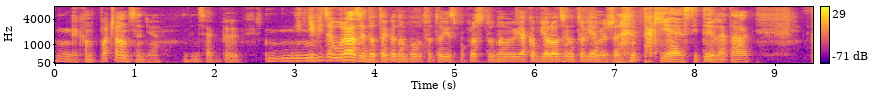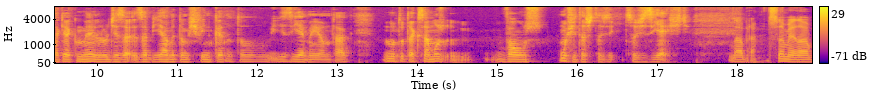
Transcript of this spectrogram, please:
gekon płaczący, nie? Więc jakby nie, nie, widzę urazy do tego, no bo to, to jest po prostu, no jako biolodzy, no to wiemy, że tak jest i tyle, tak? Tak jak my, ludzie, za, zabijamy tą świnkę, no to i zjemy ją, tak? No to tak samo wąż musi też coś, coś zjeść. Dobra, w sumie no,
